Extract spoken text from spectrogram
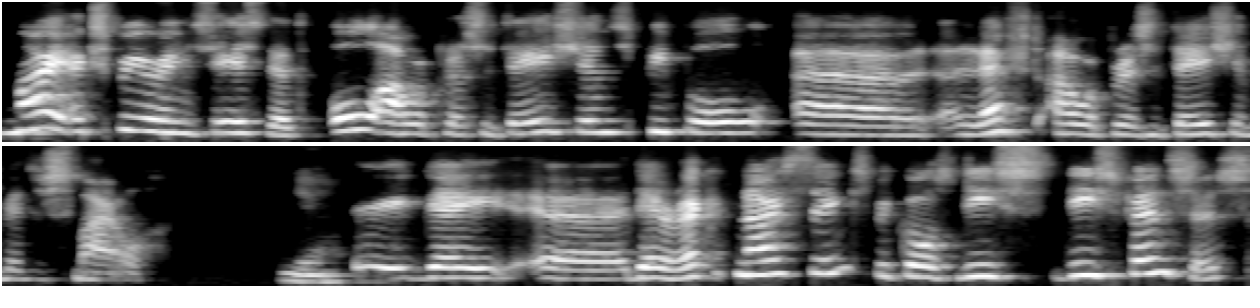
My experience is that all our presentations, people uh, left our presentation with a smile. yeah. They they uh, they recognize things because these these fences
